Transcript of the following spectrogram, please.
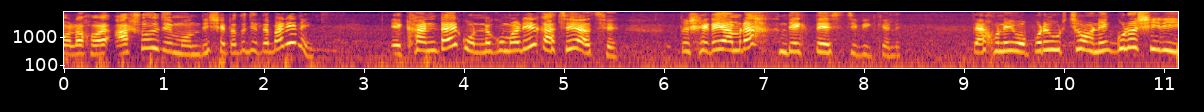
বলা হয় আসল যে মন্দির সেটা তো যেতে পারিনি। এখানটায় কন্যাকুমারীর কাছে আছে। তো সেটাই আমরা দেখতে এসেছি বিকেলে। তো এখন এই ওপরে উঠছে অনেকগুলো সিঁড়ি।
